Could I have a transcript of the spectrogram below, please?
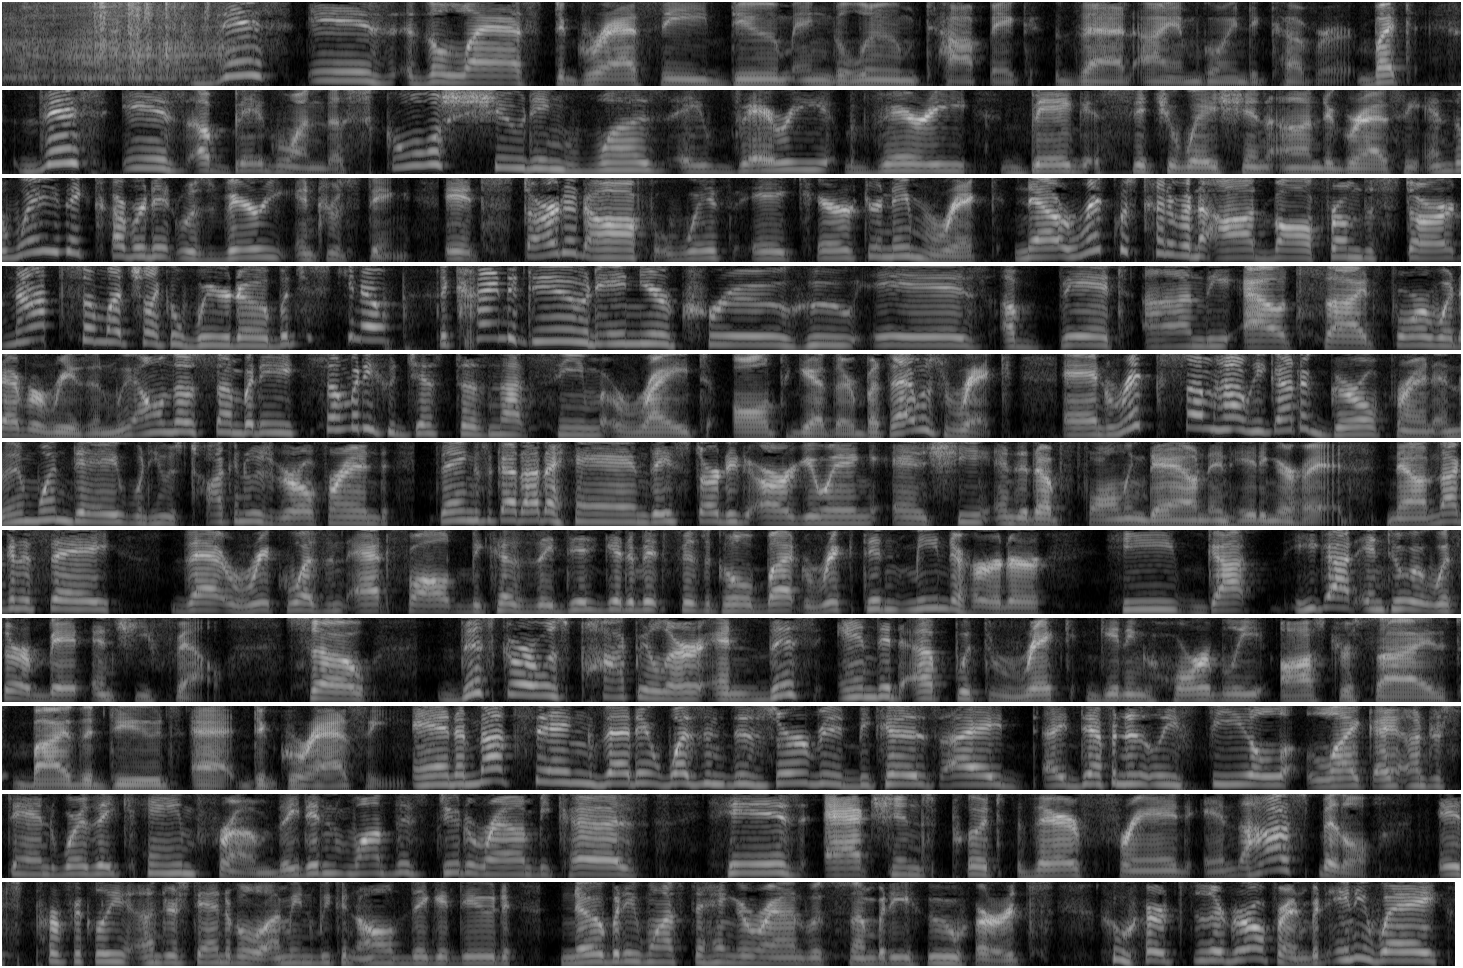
This is the last Degrassi doom and gloom topic that I am going to cover. But this is a big one. The school shooting was a very, very big situation on Degrassi, and the way they covered it was very interesting. It started off with a character named Rick. Now, Rick was kind of an oddball from the start, not so much like a weirdo, but just, you know, the kind of dude in your crew who is a bit on the outside for whatever reason. We all know somebody, somebody who just does not seem right altogether. But that was Rick. And Rick somehow he got a girlfriend, and then one day when he was talking to his girlfriend, things got out of hand. They started arguing, and she ended up falling down and hitting her head. Now I'm not gonna say that Rick wasn't at fault because they did get a bit physical, but Rick didn't mean to hurt her. He got he got into it with her a bit and she fell. So this girl was popular, and this ended up with Rick getting horribly ostracized by the dudes at Degrassi. And I'm not saying that it wasn't deserved because I, I definitely feel like I understand where they came from. They didn't want this dude around because his actions put their friend in the hospital. It's perfectly understandable. I mean, we can all dig it, dude. Nobody wants to hang around with somebody who hurts, who hurts their girlfriend. But anyway,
